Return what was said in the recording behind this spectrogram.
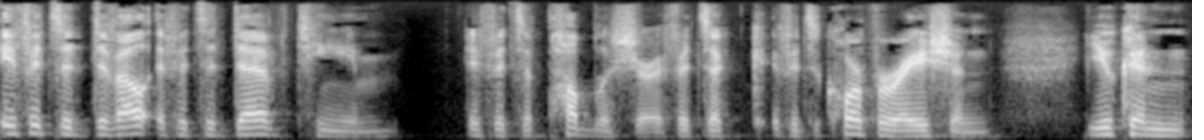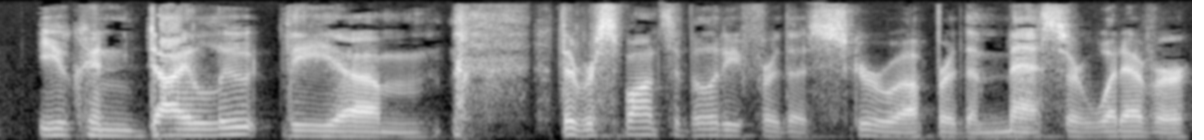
if it's a develop, if it's a dev team if it's a publisher, if it's a if it's a corporation, you can you can dilute the um, the responsibility for the screw up or the mess or whatever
